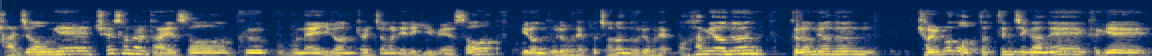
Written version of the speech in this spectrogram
과정에 최선을 다해서 그 부분에 이런 결정을 내리기 위해서 이런 노력을 했고 저런 노력을 했고 하면은 그러면은 결과가 어떻든지 간에 그게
